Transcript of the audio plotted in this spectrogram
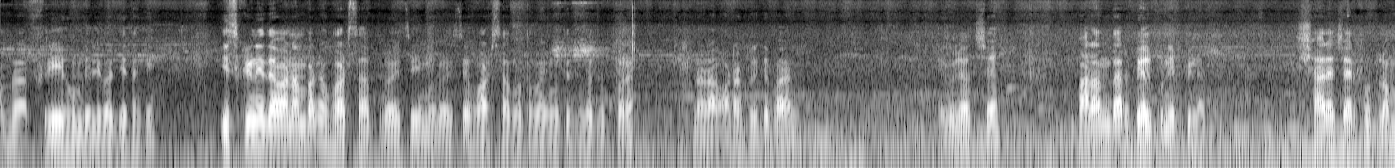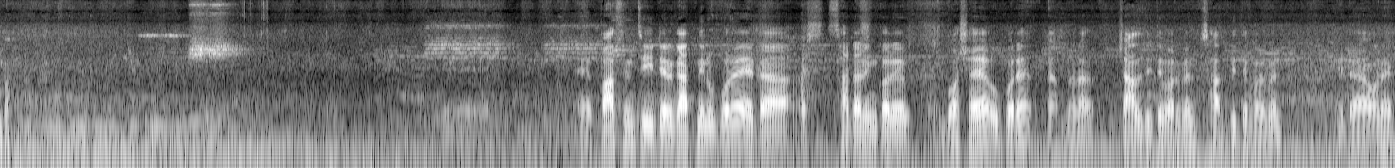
আমরা ফ্রি হোম ডেলিভারি দিয়ে থাকি। স্ক্রিনে দেওয়া নাম্বারে হোয়াটসঅ্যাপ রয়েছে ইমো রয়েছে হোয়াটসঅ্যাপ অথবা ইমোতে যোগাযোগ করে আপনারা অর্ডার করতে পারেন। এগুলি হচ্ছে বারান্দার বেলকুনির পিলার সাড়ে চার ফুট লম্বা। পাঁচ ইঞ্চি ইটের গাঁথনির উপরে এটা শাটারিং করে বসায়, উপরে আপনারা চাল দিতে পারবেন, ছাদ দিতে পারবেন। এটা অনেক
